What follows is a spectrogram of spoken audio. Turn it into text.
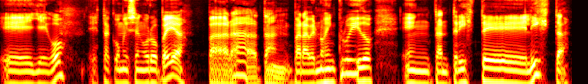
eh, llegó esta Comisión Europea para, tan, para habernos incluido en tan triste lista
